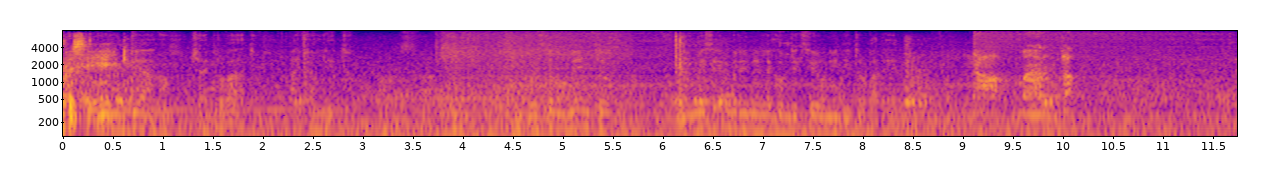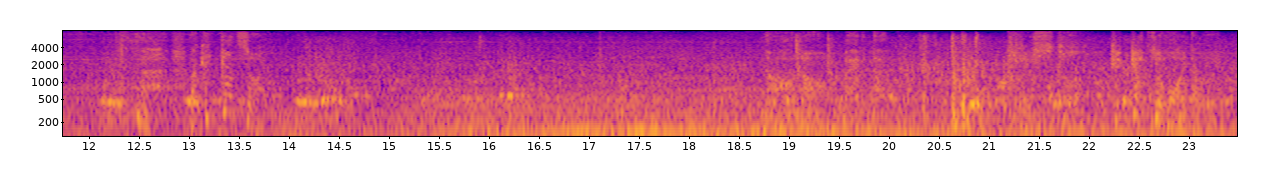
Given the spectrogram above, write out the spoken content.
Cos'è? Il piano, ci hai provato, hai fallito. In questo momento non mi sembri nelle condizioni di trovare No, merda! Ma, ma che cazzo? No, no, merda. Cristo, che cazzo vuoi da me?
